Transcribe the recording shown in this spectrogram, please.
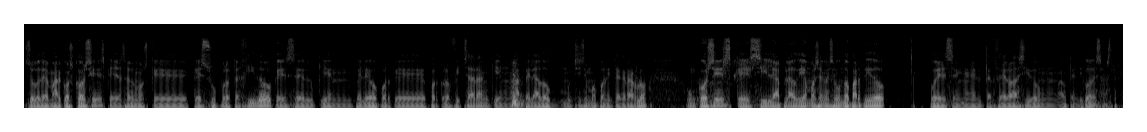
sobre de Marcos Cousins, que ya sabemos que, es su protegido, que es el quien peleó porque, porque lo ficharan, quien ha peleado muchísimo por integrarlo. Un Cousins que si le aplaudíamos en el segundo partido, pues en el tercero ha sido un auténtico desastre.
